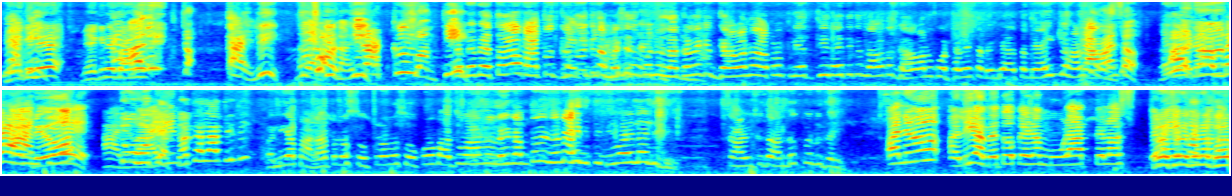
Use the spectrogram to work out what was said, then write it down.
મેગી મેગીને બારે કાયલી. બે બે તો વાતો જ કરતા કે હંમેશા કોઈને લગ્ન નહીં. કે ગાવાનું આપણો પ્લેટથી રહી કે ના તો ગાવાનું ગોઠવે. તમે બે તમે આવી ગયો ગાવાન છે. અને આર્યો તું હું ટ્રેક્ટર ચલાવતી હતી? અલી મારા પેલો છોકરો નો છોકરો બાજુ વાળાનો લઈ રમતો ને એને આવી દીધી દિવાળી લઈ લીધી. સારી કીધું આંદક પેલું જઈ અને અલી અમે તો પેલા મૂળ આપેલો ચલો ચલો ચલો ઘર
